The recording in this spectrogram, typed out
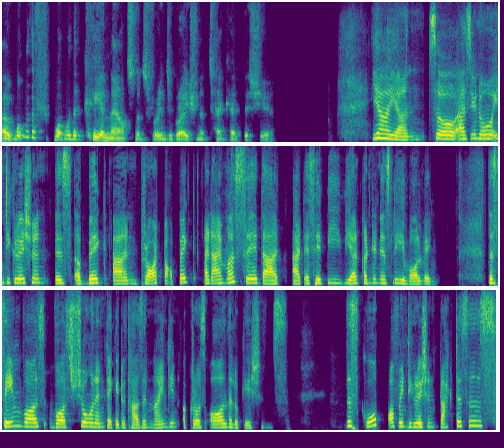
Uh, what were the what were the key announcements for integration at TechEd this year? Yeah, Jan. So as you know, integration is a big and broad topic, and I must say that at SAP we are continuously evolving. The same was, was shown in TechEd 2019 across all the locations. The scope of integration practices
